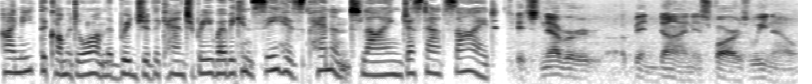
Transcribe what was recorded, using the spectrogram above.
I meet the Commodore on the bridge of the Canterbury where we can see his pennant lying just outside. It's never been done, as far as we know,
